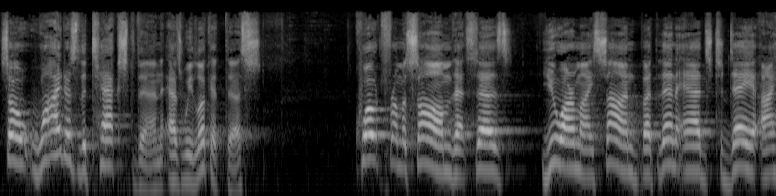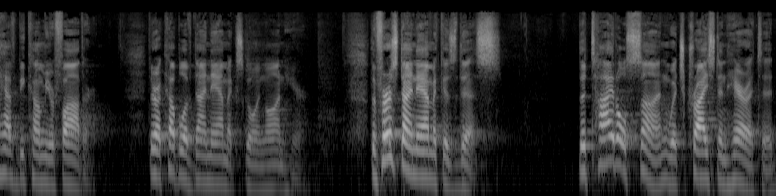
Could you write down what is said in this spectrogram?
So, why does the text then, as we look at this, quote from a psalm that says, you are my son, but then adds, Today I have become your father. There are a couple of dynamics going on here. The first dynamic is this the title son, which Christ inherited,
